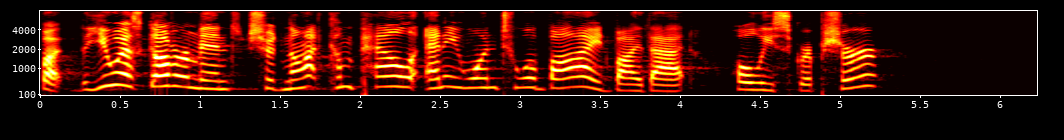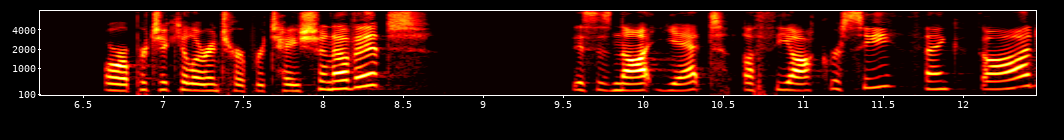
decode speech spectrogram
But the US government should not compel anyone to abide by that Holy Scripture or a particular interpretation of it. This is not yet a theocracy, thank God.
